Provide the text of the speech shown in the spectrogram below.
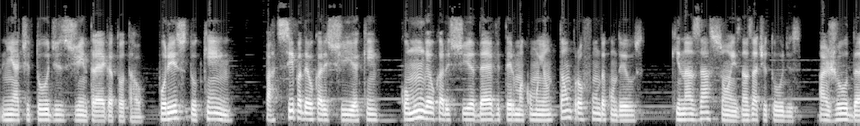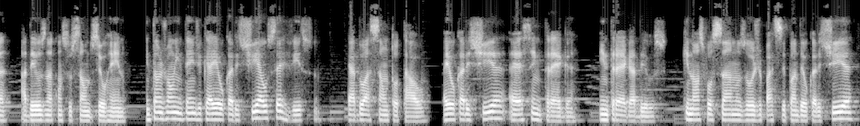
em atitudes de entrega total. Por isto, quem participa da Eucaristia, quem comunga a Eucaristia deve ter uma comunhão tão profunda com Deus que nas ações, nas atitudes, ajuda a Deus na construção do seu reino. Então João entende que a Eucaristia é o serviço, é a doação total, a Eucaristia é essa entrega, entrega a Deus. Que nós possamos hoje, participando da Eucaristia,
